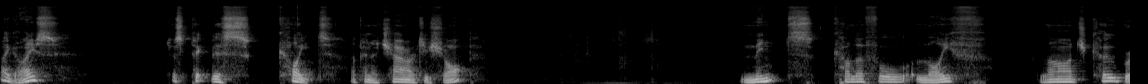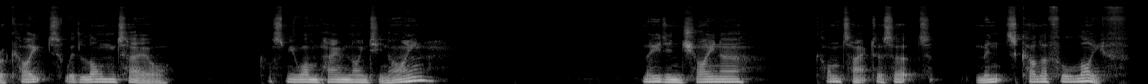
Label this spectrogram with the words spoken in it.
Hi guys, just picked this kite up in a charity shop. Mint's Colourful Life Large Cobra Kite with Long Tail. Cost me £1.99. Made in China. Contact us at Mint's Colourful Life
